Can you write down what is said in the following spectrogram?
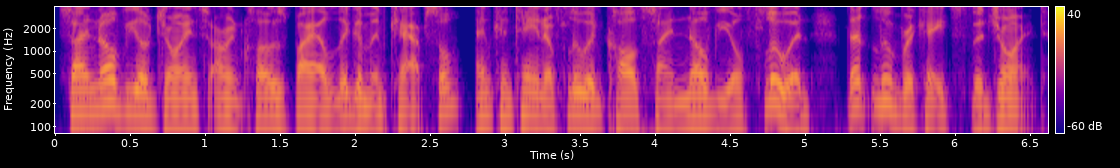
Synovial joints are enclosed by a ligament capsule and contain a fluid called synovial fluid that lubricates the joint.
